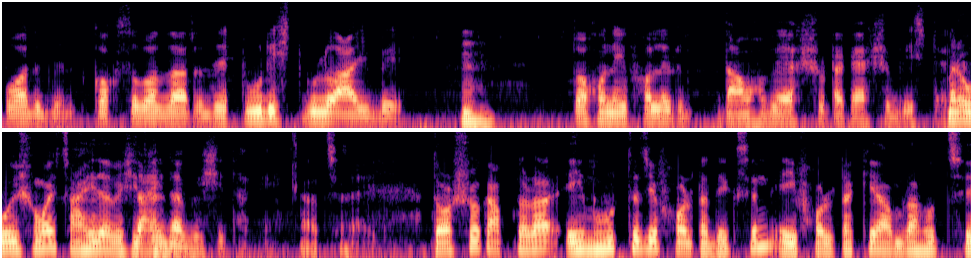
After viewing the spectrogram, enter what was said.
পর কক্সবাজার যে টুরিস্টগুলো আসবে। তখন এই ফলের দাম হবে একশো টাকা একশো বিশ টাকা। মানে ওই সময় চাহিদা বেশি চাহিদা বেশি থাকে। আচ্ছা। দর্শক আপনারা এই মুহূর্তে যে ফলটা দেখছেন এই ফলটাকে আমরা হচ্ছে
